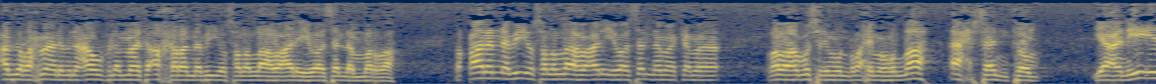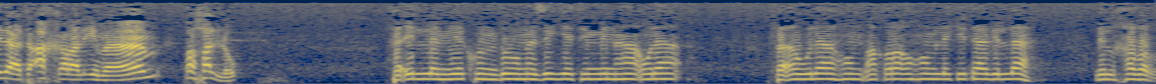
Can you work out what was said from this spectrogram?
عبد الرحمن بن عوف لما تأخر النبي صلى الله عليه وسلم مرة. فقال النبي صلى الله عليه وسلم كما روى مسلم رحمه الله أحسنتم. يعني إذا تأخر الإمام فصلوا. فإن لم يكن ذو مزية من هؤلاء فأولاهم أقرأهم لكتاب الله للخبر.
